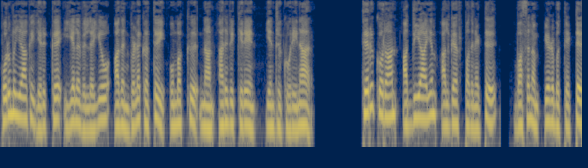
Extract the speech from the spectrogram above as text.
பொறுமையாக இருக்க இயலவில்லையோ அதன் விளக்கத்தை உமக்கு நான் அறிவிக்கிறேன் என்று கூறினார் திருக்குரான் அத்தியாயம் அல்கஃப் பதினெட்டு வசனம் எழுபத்தெட்டு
